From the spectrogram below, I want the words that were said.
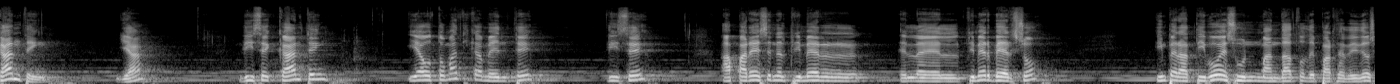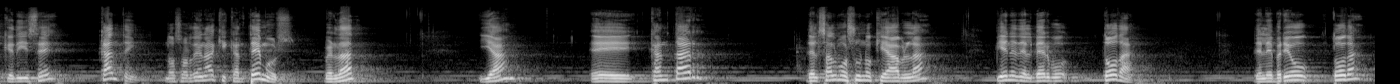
canten, ¿ya? Dice, canten y automáticamente dice, aparece en el primer, el primer verso, imperativo es un mandato de parte de Dios que dice, canten, nos ordena que cantemos, ¿verdad? ¿Ya? Eh, cantar, del Salmos 1 que habla, viene del verbo toda, del hebreo toda,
